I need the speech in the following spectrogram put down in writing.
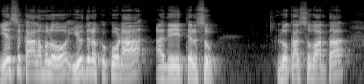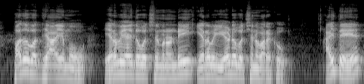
యేసు కాలములో యూదులకు కూడా అది తెలుసు. లోకాసు వార్త పదవ అధ్యాయము ఇరవై ఐదవ వచనం నుండి ఇరవై ఏడవ వచనం వరకు. అయితే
